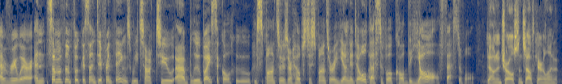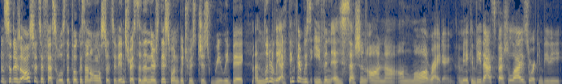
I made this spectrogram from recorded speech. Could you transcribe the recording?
everywhere. And some of them focus on different things. We talked to uh, Blue Bicycle, who sponsors or helps to sponsor a young adult festival called the Y'all Festival down in Charleston, South Carolina. So there's all sorts of festivals that focus on all sorts of interests. And then there's this one, which was just really big. And literally, I think there was even a session on uh, on law writing. I mean, it can be that specialized or it can be,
